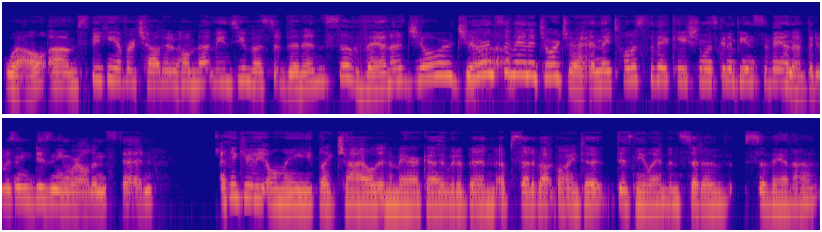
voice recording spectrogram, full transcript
Well, um, speaking of her childhood home, that means you must have been in Savannah, Georgia. We were in Savannah, Georgia, and they told us the vacation was going to be in Savannah, but it was in Disney World instead. I think you're the only like child in America who would have been upset about going to Disneyland instead of Savannah.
